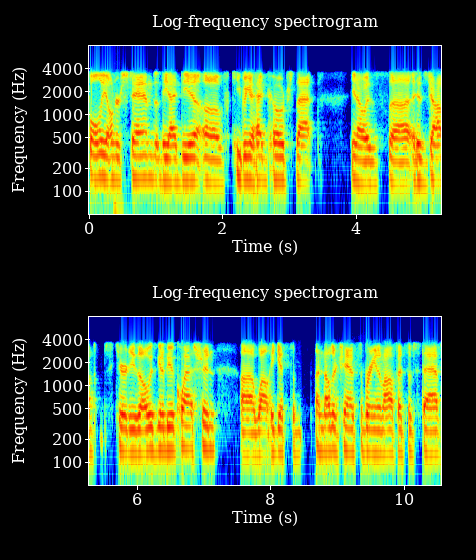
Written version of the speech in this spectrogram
fully understand the idea of keeping a head coach that, you know, is uh, his job security is always going to be a question. Uh, while he gets to another chance to bring in an offensive staff.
